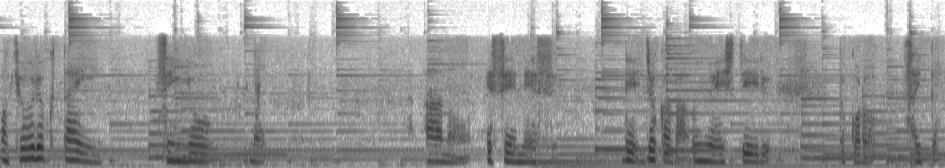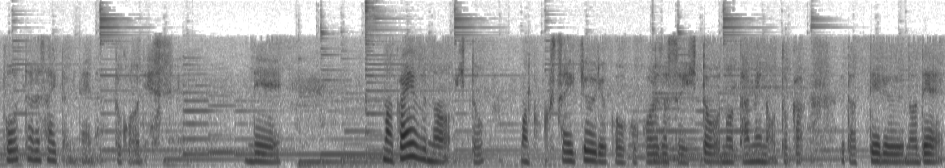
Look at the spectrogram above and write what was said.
まあ、協力隊員専用のあの SNS で除花が運営しているところサイトポータルサイトみたいなところです。で、まあ、外部の人、まあ、国際協力を志す人のためのとか歌ってるので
